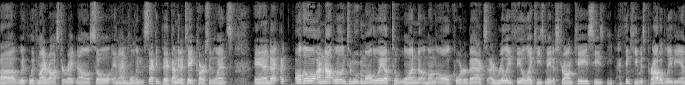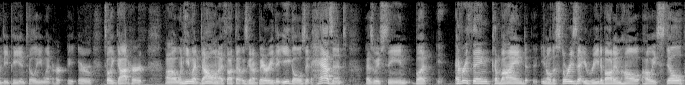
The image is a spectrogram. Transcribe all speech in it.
uh, with with my roster right now. So, and I'm holding the second pick. I'm going to take Carson Wentz. And I, I, although I'm not willing to move him all the way up to one among all quarterbacks, I really feel like he's made a strong case. He's, he, I think he was probably the MVP until he went hurt or until he got hurt. Uh, when he went down, I thought that was going to bury the Eagles. It hasn't as we've seen, but everything combined, you know, the stories that you read about him, how how he's still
